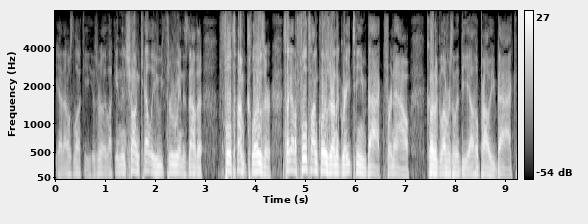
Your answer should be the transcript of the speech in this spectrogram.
Yeah, that was lucky. It was really lucky. And then Shawn Kelley, who he threw in, is now the full time closer. So I got a full time closer on a great team back for now. Koda Glover's on the DL. He'll probably be back.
